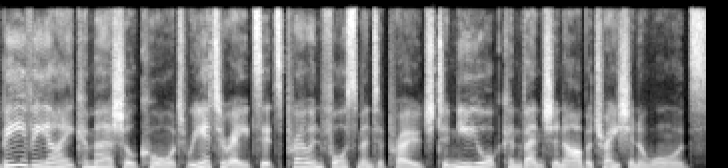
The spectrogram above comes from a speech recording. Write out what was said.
BVI Commercial Court reiterates its pro enforcement approach to New York Convention arbitration awards.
